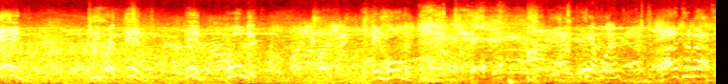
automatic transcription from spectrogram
in. Deep breath, in. In. Hold it. In, hold it. Yeah, water. Right into the mask.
